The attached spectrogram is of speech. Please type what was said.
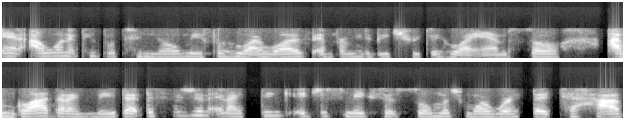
And I wanted people to know me for who I was and for me to be true to who I am. So I'm glad that I made that decision. And I think it just makes it so much more worth it to have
